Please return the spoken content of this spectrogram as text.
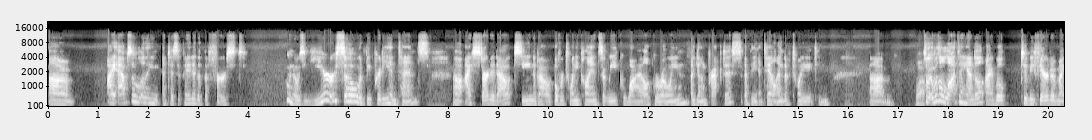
Um, I absolutely anticipated that the first, who knows, year or so would be pretty intense. Uh, I started out seeing about over 20 clients a week while growing a young practice at the tail end of 2018. Um, wow. So it was a lot to handle. I will, to be fair to my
